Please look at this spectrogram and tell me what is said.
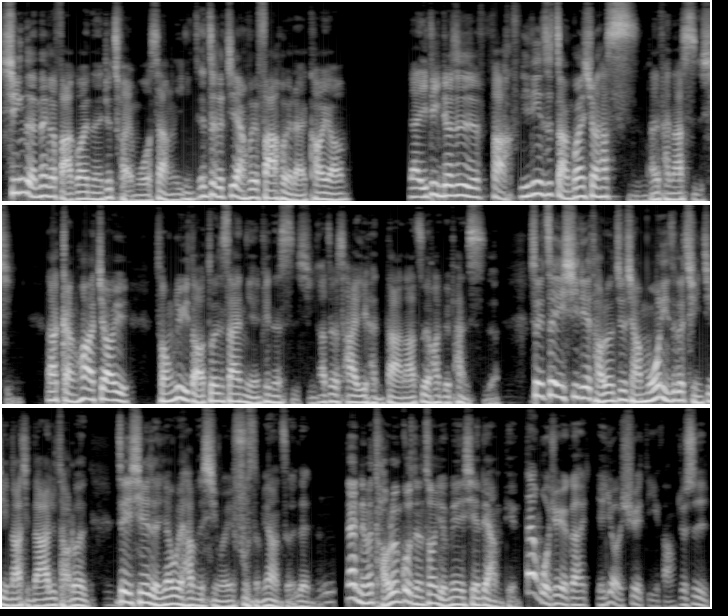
新的那个法官呢就揣摩上意，这个既然会发回来靠腰，那一定就是法一定是长官希望他死嘛，就判他死刑。那感化教育。从绿岛蹲三年变成死刑，那，这个差异很大，然后最后被判死了。所以这一系列讨论就是想模拟这个情境，然后请大家去讨论这些人要为他们的行为负什么样的责任。那你们讨论过程中有没有一些亮点？但我觉得有个很有趣的地方，就是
